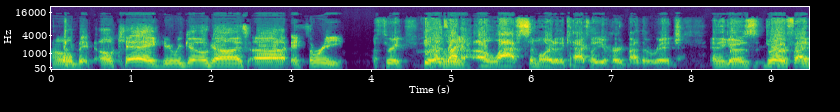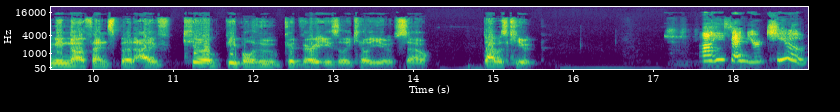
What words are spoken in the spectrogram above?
Oh, baby. Okay, here we go, guys. Uh, a three. A three. He lets Three. out a, a laugh similar to the cackle you heard by the ridge. And he goes, Dwarf, I mean no offense, but I've killed people who could very easily kill you. So that was cute. Uh, he said you're cute.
